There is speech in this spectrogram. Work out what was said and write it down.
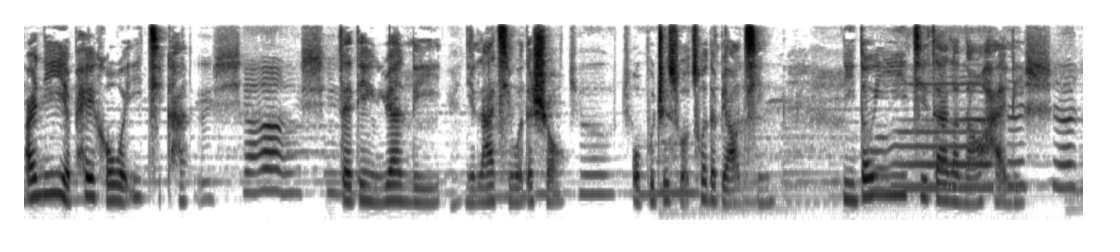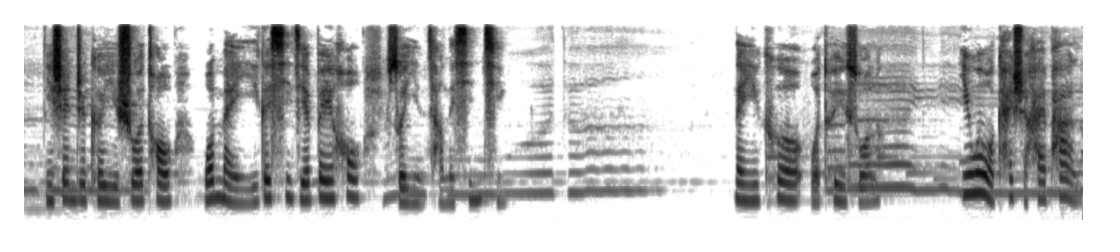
而你也配合我一起看，在电影院里，你拉起我的手，我不知所措的表情，你都一一记在了脑海里。你甚至可以说透我每一个细节背后所隐藏的心情。那一刻，我退缩了，因为我开始害怕了。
